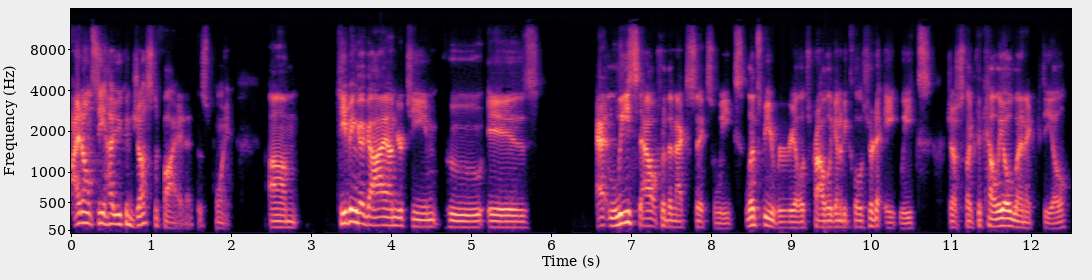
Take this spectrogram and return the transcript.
I don't see how you can justify it at this point. Um, keeping a guy on your team who is at least out for the next six weeks, let's be real, it's probably going to be closer to eight weeks, just like the Kelly Olynyk deal.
